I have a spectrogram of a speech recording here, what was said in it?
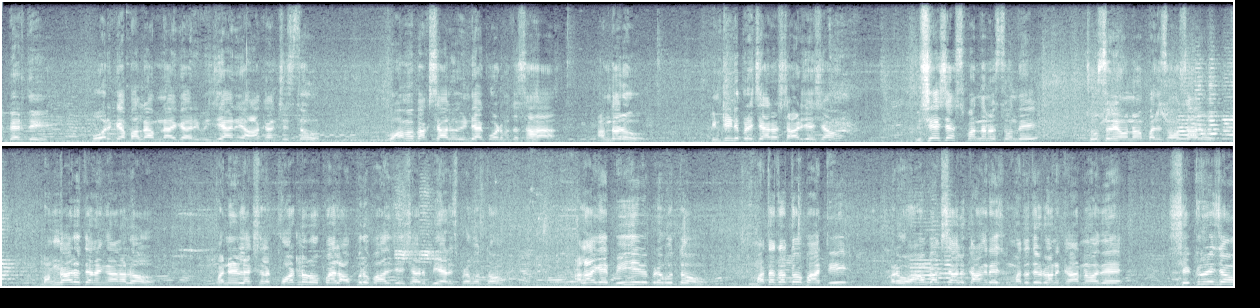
అభ్యర్థి కోరిక బలరాం నాయ్ గారి విజయాన్ని ఆకాంక్షిస్తూ వామపక్షాలు ఇండియా కూటమితో సహా అందరూ ఇంటింటి ప్రచారం స్టార్ట్ చేశాం. విశేష స్పందన వస్తుంది. చూస్తూనే ఉన్నాం. పది సంవత్సరాలు బంగారు తెలంగాణలో పన్నెండు లక్షల కోట్ల రూపాయల అప్పులు పాలు చేశారు బీఆర్ఎస్ ప్రభుత్వం. అలాగే బీజేపీ ప్రభుత్వం మతతత్వ పార్టీ మరి వామపక్షాలు కాంగ్రెస్కి మద్దతు ఇవ్వడానికి కారణం అదే. సెక్యులరిజం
